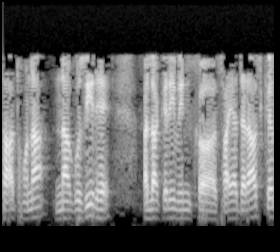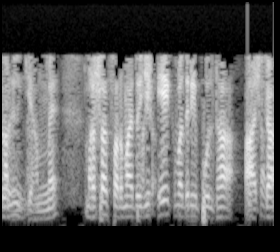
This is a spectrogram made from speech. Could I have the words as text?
ساتھ ہونا ناگزیر ہے۔ اللہ کریم ان کا سایہ دراز کرو ان کی ہم میں مشرت فرمائے۔ تو یہ ایک مدری پھول تھا آج کا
